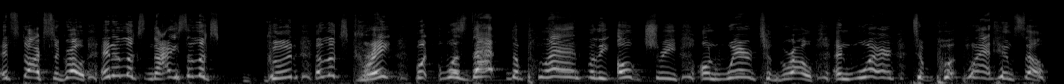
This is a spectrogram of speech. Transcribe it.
It starts to grow. And it looks nice. It looks good. It looks great. But was that the plan for the oak tree on where to grow and where to put, plant himself?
